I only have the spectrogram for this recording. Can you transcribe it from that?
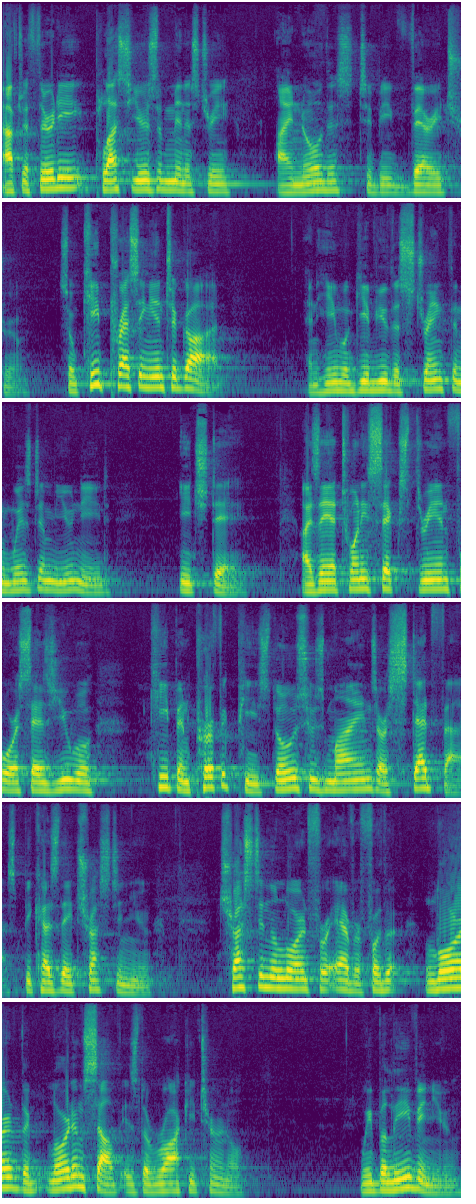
After 30 plus years of ministry, I know this to be very true. So keep pressing into God, and He will give you the strength and wisdom you need each day. Isaiah 26, 3 and 4 says, You will keep in perfect peace those whose minds are steadfast because they trust in you. Trust in the Lord forever, for the Lord, the Lord Himself, is the rock eternal. We believe in you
